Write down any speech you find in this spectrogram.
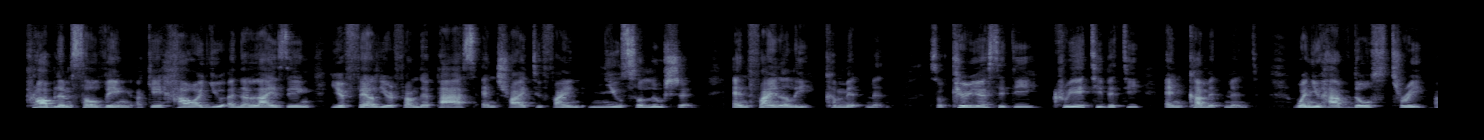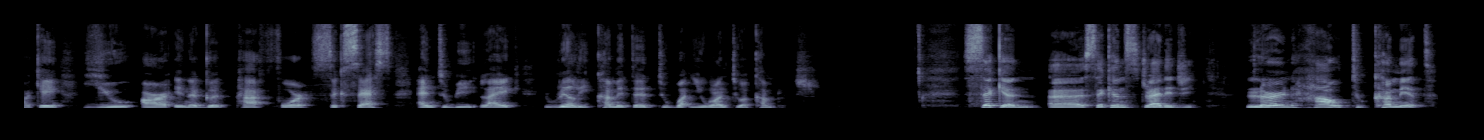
problem solving okay? How are you analyzing your failure from the past and try to find new solution? And finally commitment. So curiosity creativity and commitment. When you have those three okay you are in a good path for success and to be like really committed to what you want to accomplish Second, uh, second strategy, learn how to commit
